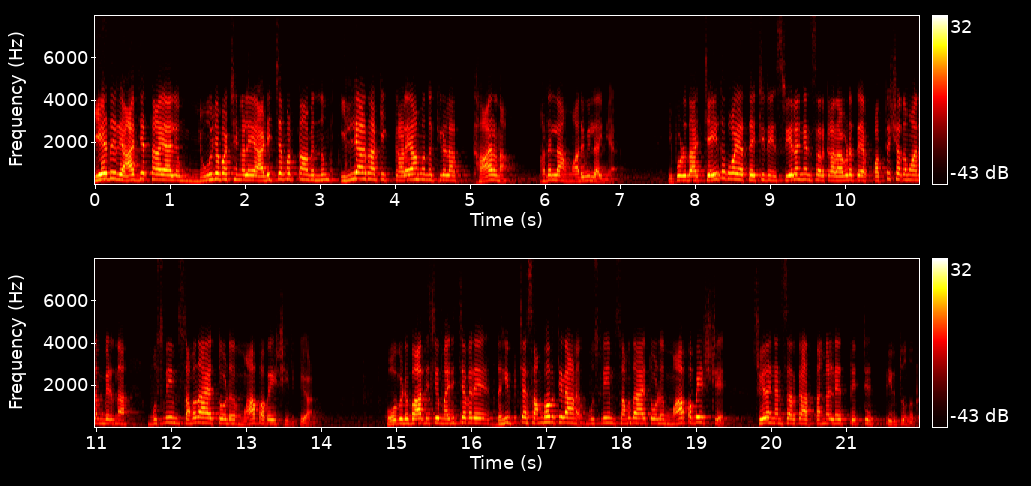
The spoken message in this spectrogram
ഏത് രാജ്യത്തായാലും ന്യൂനപക്ഷങ്ങളെ അടിച്ചമർത്താമെന്നും ഇല്ലാതാക്കി കളയാമെന്നൊക്കെയുള്ള ധാരണ അതെല്ലാം അറിവില്ലായ്മയാണ്. ഇപ്പോഴിതാ ചെയ്തു പോയ തെറ്റിന് ശ്രീലങ്കൻ സർക്കാർ അവിടുത്തെ പത്ത് ശതമാനം വരുന്ന മുസ്ലിം സമുദായത്തോട് മാപ്പ് അപേക്ഷിച്ചിരിക്കുകയാണ്. കോവിഡ് ബാധിച്ച് മരിച്ചവരെ ദഹിപ്പിച്ച സംഭവത്തിലാണ് മുസ്ലിം സമുദായത്തോട് മാപ്പപേക്ഷിച്ച് ശ്രീലങ്കൻ സർക്കാർ തങ്ങളുടെ തെറ്റ് തിരുത്തുന്നത്.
